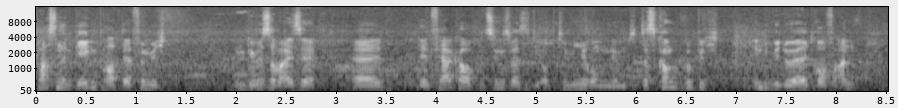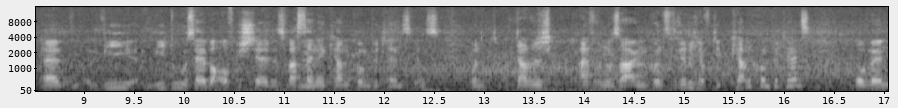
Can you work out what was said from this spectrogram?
passenden Gegenpart, der für mich in gewisser Weise äh, den Verkauf bzw. die Optimierung nimmt. Das kommt wirklich individuell darauf an, äh, wie, wie du selber aufgestellt bist, was deine Kernkompetenz ist. Und da würde ich einfach nur sagen, konzentriere dich auf die Kernkompetenz und wenn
